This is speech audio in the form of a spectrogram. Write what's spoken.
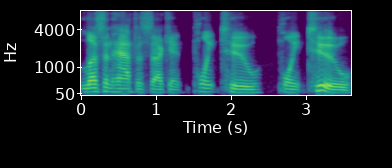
less than half a second, 0.2, 0.2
